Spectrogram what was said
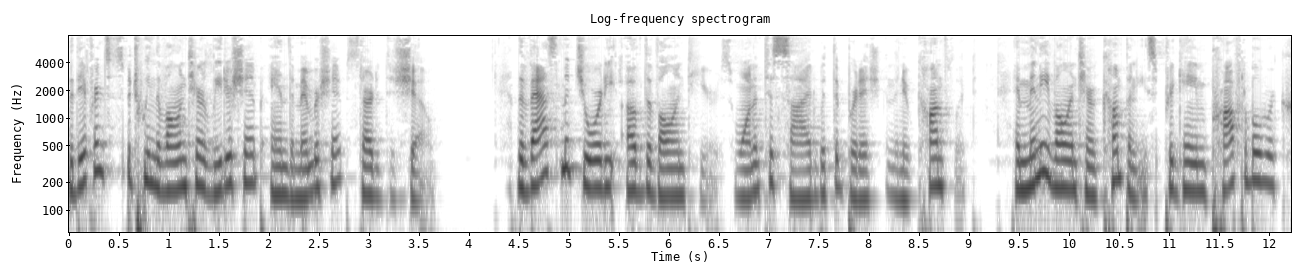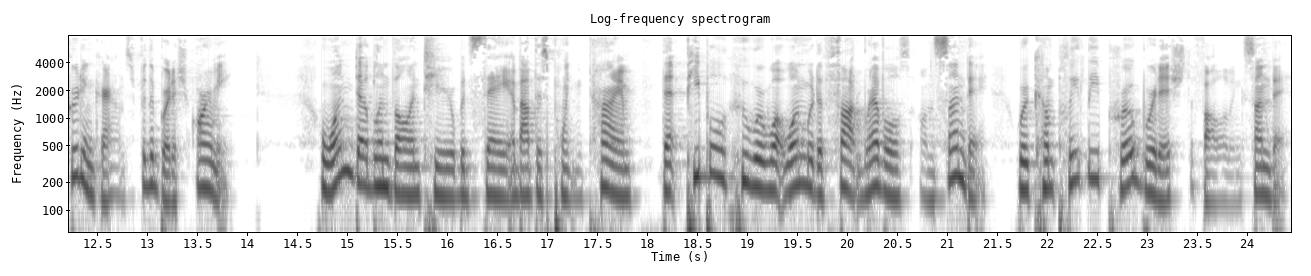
the differences between the volunteer leadership and the membership started to show. The vast majority of the volunteers wanted to side with the British in the new conflict, and many volunteer companies became profitable recruiting grounds for the British Army. One Dublin volunteer would say about this point in time that people who were what one would have thought rebels on Sunday were completely pro-British the following Sunday.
